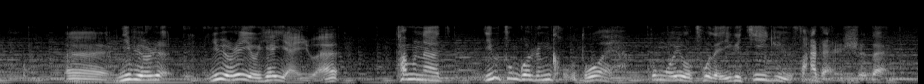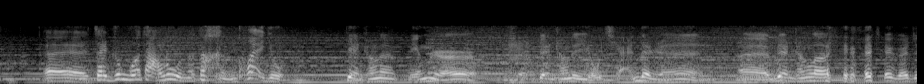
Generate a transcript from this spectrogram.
呃，你比如说，你比如说有些演员，他们呢，因为中国人口多呀，中国又处在一个急剧发展时代，呃，在中国大陆呢，他很快就变成了名人儿，变成了有钱的人，呃，变成了这个这个这。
